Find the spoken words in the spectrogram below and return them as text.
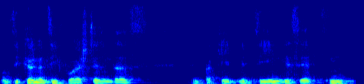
Und Sie können sich vorstellen, dass ein Paket mit zehn Gesetzen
